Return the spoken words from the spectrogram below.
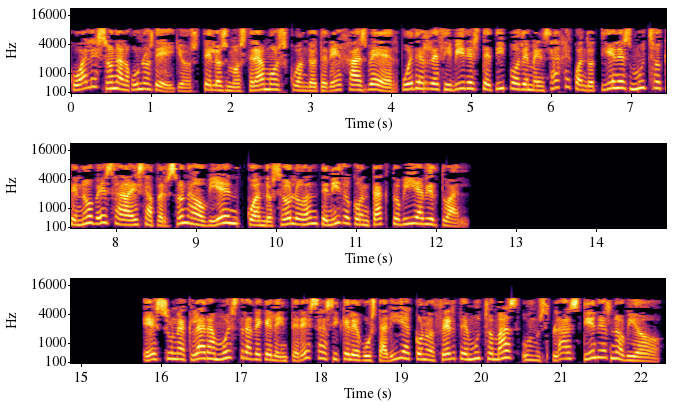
¿Cuáles son algunos de ellos? Te los mostramos cuando te dejas ver. Puedes recibir este tipo de mensaje cuando tienes mucho que no ves a esa persona o bien, cuando solo han tenido contacto vía virtual. Es una clara muestra de que le interesas y que le gustaría conocerte mucho más. Un splash, ¿tienes novio?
